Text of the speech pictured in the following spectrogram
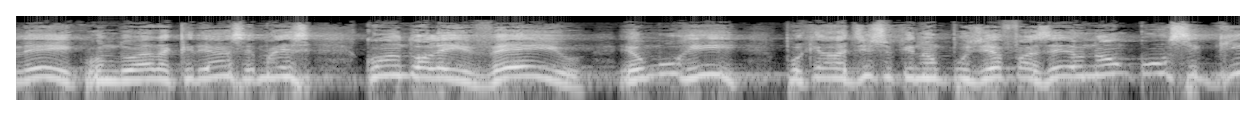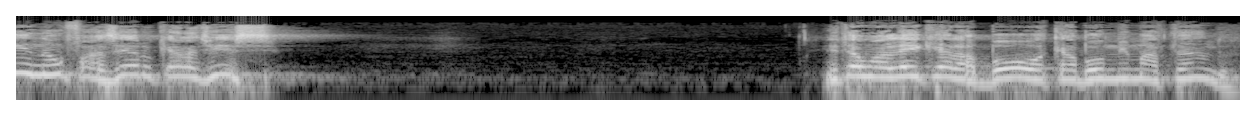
lei quando eu era criança, mas quando a lei veio, eu morri, porque ela disse o que não podia fazer, eu não consegui não fazer o que ela disse. Então a lei que era boa acabou me matando,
